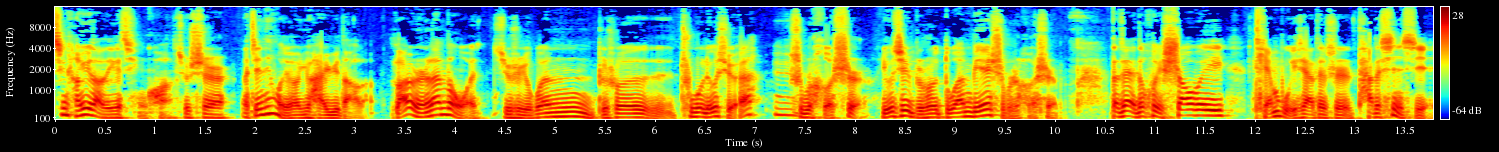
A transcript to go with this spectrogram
经常遇到的一个情况，就是那今天我就又还遇到了。老有人来问我，就是有关，比如说出国留学，嗯是不是合适？尤其是比如说读 MBA 是不是合适？大家也都会稍微填补一下，就是他的信息。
